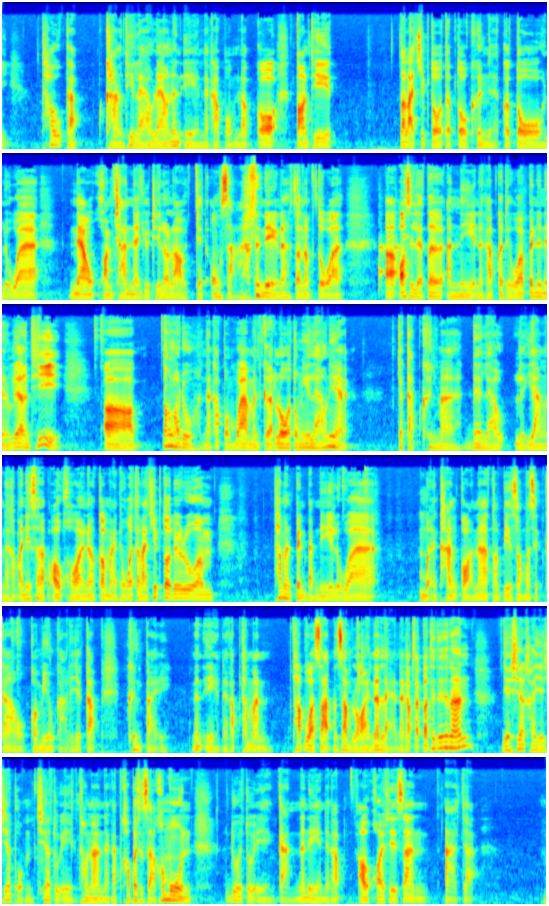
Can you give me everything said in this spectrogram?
เท่ากับครั้งที่แล้วแล้วนั่นเองนะครับผมแล้วก็ตอนที่ตลาดคริปโตเติบโตขึ้นเนี่ยก็โตหรือว่าแนวความชันเนี่ยอยู่ที่ราวๆ7องศานั่นเองนะสำหรับตัวออสซิเลเตอร์อันนี้นะครับก็ถือว่าเป็นหนึ่งเรื่องที่ต้องรอดูนะครับผมว่ามันเกิดโลตรงนี้แล้วเนี่ย จะกลับขึ้นมาได้แล้วหรือยังนะครับ อันนี้สำหรับ altcoin เนาะก็หมายถึงว่าตลาดคริปโตโดยรวม ถ้ามันเป็นแบบนี้หรือว่าเหมือนครั้งก่อนหน้าตอนปี 2019 ก็มีโอกาสที่จะกลับขึ้นไปนั่นเองนะครับ ถ้ามันทับประวัติศาสตร์มันซ้ำรอยนั่นแหละนะครับ แต่ก็ทั้งนี้ทั้งนั้น อย่าเชื่อใครอย่าเชื่อผมเชื่อตัวเองเท่านั้นนะครับ เข้าไปศึกษาข้อมูลด้วยตัวเองกันนั่นเองนะครับ altcoin season อาจจะ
